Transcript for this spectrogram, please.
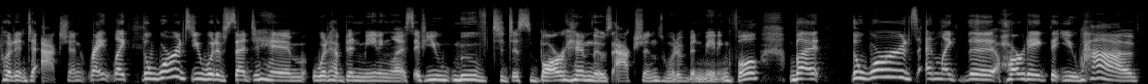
put into action, right? Like the words you would have said to him would have been meaningless. If you moved to disbar him, those actions would have been meaningful. But the words and like the heartache that you have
